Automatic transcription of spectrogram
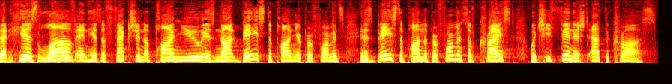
That his love and his affection upon you is not based upon your performance, it is based upon the performance of Christ, which he finished at the cross.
